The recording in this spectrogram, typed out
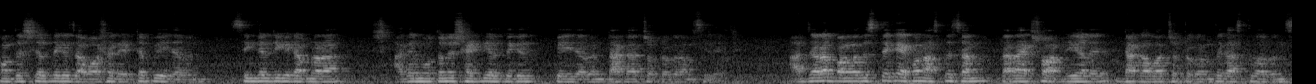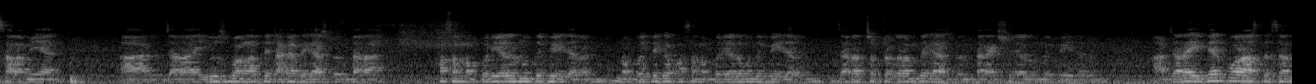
পঞ্চাশ সাল থেকে যাওয়া আসার রেটটা পেয়ে যাবেন। সিঙ্গেল টিকিট আপনারা আগের মতনের ষাট থেকে পেয়ে যাবেন ঢাকা, চট্টগ্রাম, সিলেট। আর যারা বাংলাদেশ থেকে এখন আসতে চান, তারা একশো আট রিয়ালে ঢাকা বা চট্টগ্রাম থেকে আসতে পারবেন সালামিয়ার আর যারা ইউজ বাংলাতে ঢাকা থেকে আসবেন, তারা পঁচানব্বই রিয়ালের মধ্যে পেয়ে যাবেন, নব্বই থেকে পঁচানব্বই রিয়ালের মধ্যে পেয়ে যাবেন। যারা চট্টগ্রাম থেকে আসবেন, তারা একশো রিয়ালের মধ্যে পেয়ে যাবেন। আর যারা ঈদের পর আসতে চান,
